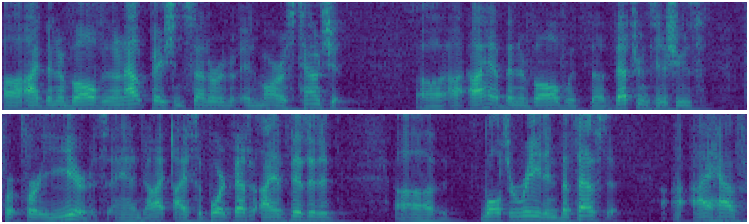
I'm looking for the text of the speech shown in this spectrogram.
Uh, I've been involved in an outpatient center in, in Morris Township. Uh, I, I have been involved with uh, veterans issues for, for years, and I, I support veterans. I have visited uh, Walter Reed in Bethesda. I, I have,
